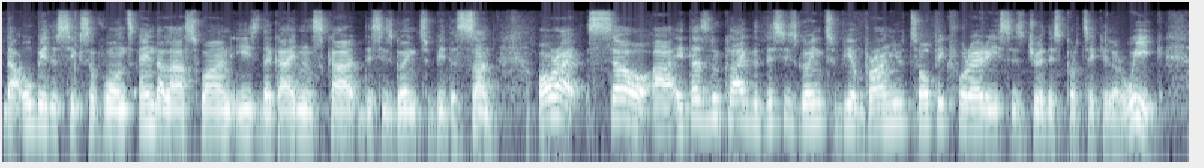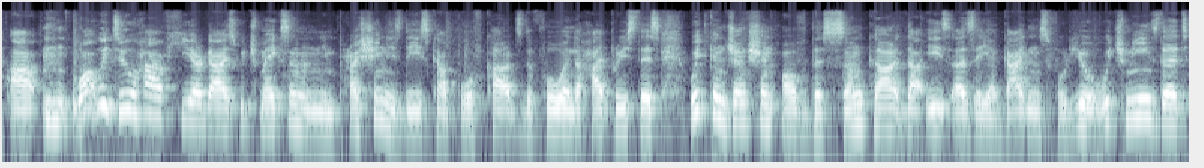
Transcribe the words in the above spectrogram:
That will be the Six of Wands and the last one is the guidance card. This is going to be the Sun. Alright, so uh, it does look like that this is going to be a brand new topic for Aries during this particular week. Uh, what we do have here guys which makes an impression is these couple of cards, the Fool and the High Priestess with conjunction of the Sun card that is as a, a guidance for you which means that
